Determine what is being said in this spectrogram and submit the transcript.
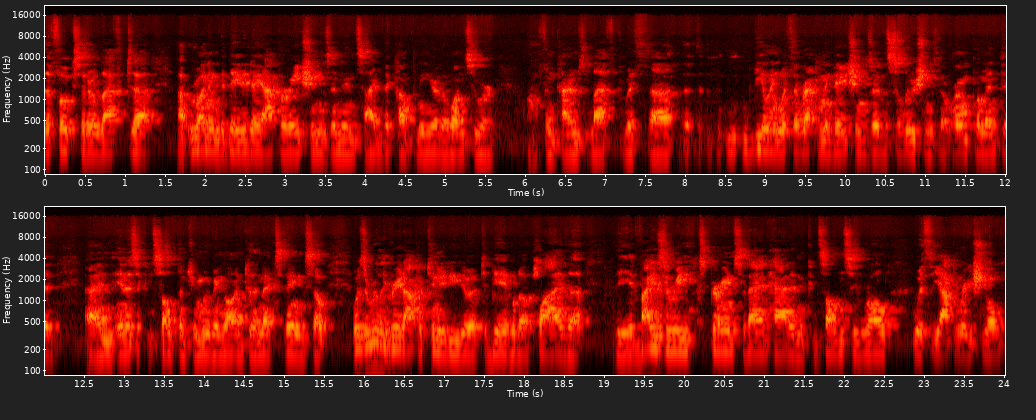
the folks that are left uh, uh, running the day to day operations and inside the company are the ones who are oftentimes left with the, the, dealing with the recommendations or the solutions that were implemented. And, and, as a consultant, you're moving on to the next thing. So it was a really great opportunity to, to be able to apply the the advisory experience that I had had in the consultancy role with the operational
